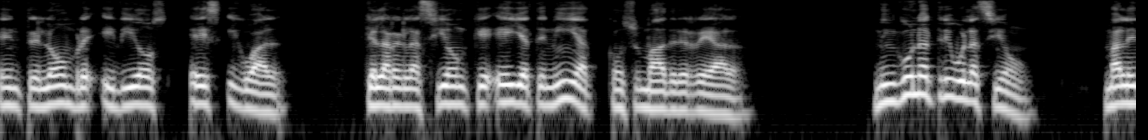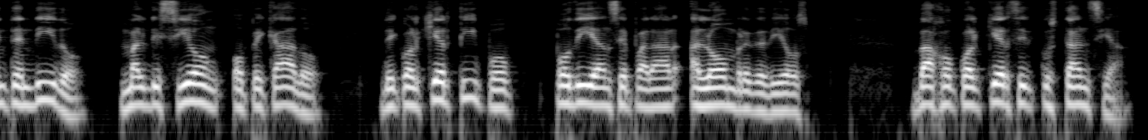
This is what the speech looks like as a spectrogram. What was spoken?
entre el hombre y Dios es igual que la relación que ella tenía con su madre real. Ninguna tribulación, malentendido, maldición o pecado de cualquier tipo podían separar al hombre de Dios. Bajo cualquier circunstancia,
